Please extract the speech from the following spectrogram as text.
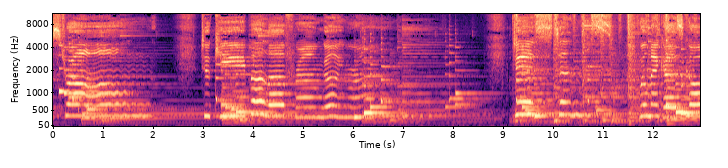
Strong to keep our love from going wrong. Distance will make us cold.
